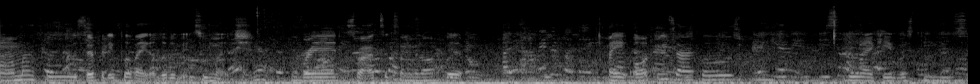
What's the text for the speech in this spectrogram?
all my food except for they put like a little bit too much bread, so I took some of it off. But I ate all three tacos. They like gave us these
